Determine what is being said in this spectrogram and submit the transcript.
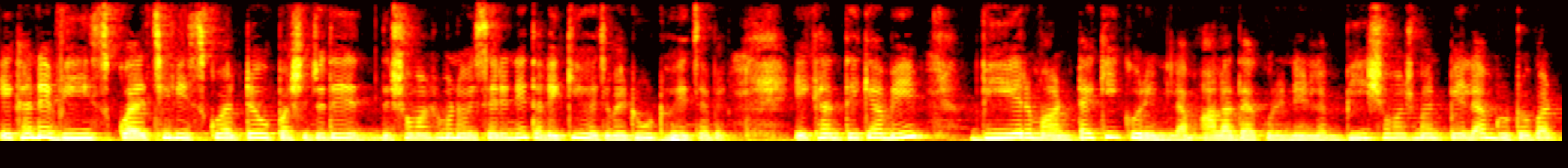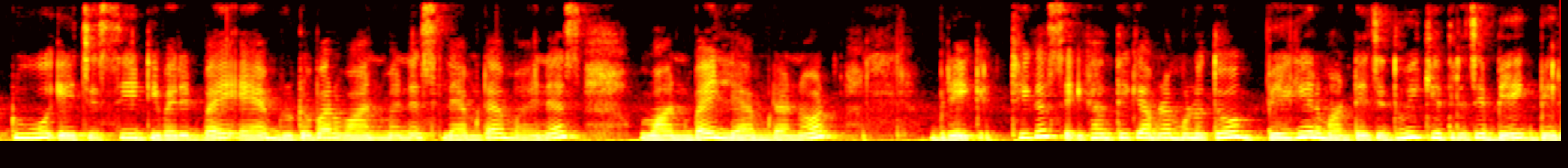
এখানে ভি স্কোয়ার ছিল স্কোয়ারটা উপাশে যদি সমান সমান ওই সাইডে নিই, তাহলে কী হয়ে যাবে? রুট হয়ে যাবে। এখান থেকে আমি ভি এর মানটা কি করে নিলাম? আলাদা করে নিলাম। ভি সমান সমান পেলাম root over two h c divided by m root over one minus lambda minus one by lambda naught bracket ঠিক আছে? এখান থেকে আমরা মূলত বেগের মানটা যে দুই ক্ষেত্রে যে বেগ বের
